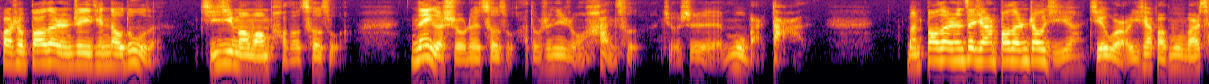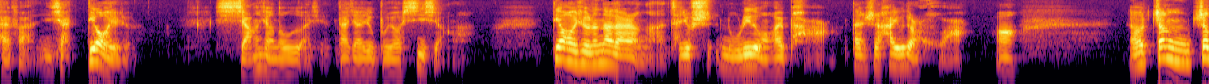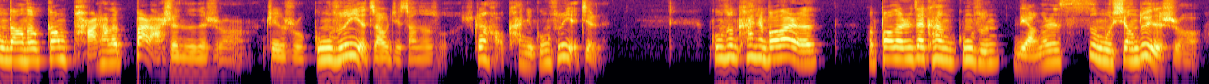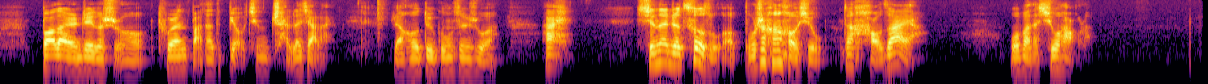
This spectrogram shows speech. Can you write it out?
话说包大人这一天闹肚子，急急忙忙跑到厕所。那个时候的厕所啊，都是那种旱厕，就是木板搭的。完，包大人再加上包大人着急啊，结果一下把木板踩翻，一下掉下去了。想想都恶心，大家就不要细想了。掉下去了那咋整啊？他就是努力的往外爬，但是还有点滑啊。然后正正当他刚爬上来半拉身子的时候，这个时候公孙也着急上厕所，正好看见公孙也进来。公孙看见包大人。包大人在看公孙，两个人四目相对的时候，包大人这个时候突然把他的表情沉了下来，然后对公孙说：“哎，现在这厕所不是很好修，但好在呀，我把它修好了。”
